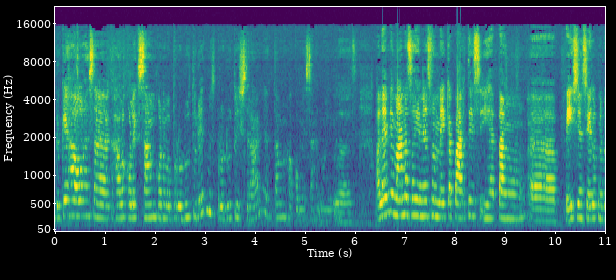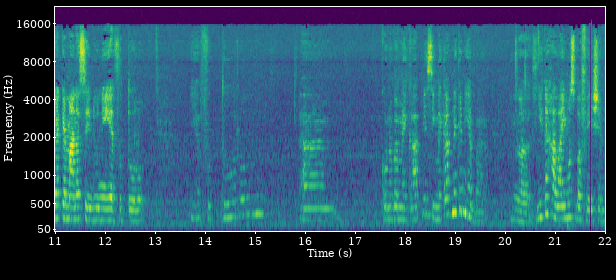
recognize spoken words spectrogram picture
do que how sa halo koleksang kono ba produto det mas produto estraga então how começar no Plus. Além de mana sa hanesang makeup artist ihatang uh, passion selok na ba ke mana si dunia futuro e futuro um, kono ba make up ni si make up ne kan ia bar Plus. ni kan halai mos ba fashion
